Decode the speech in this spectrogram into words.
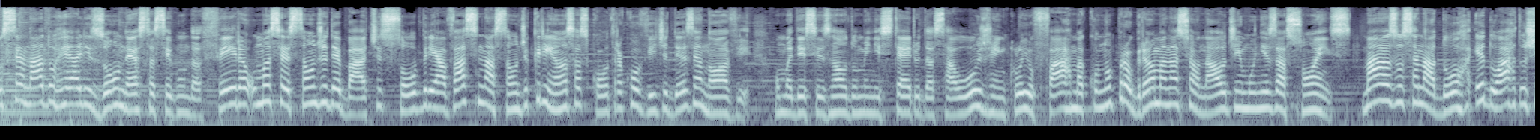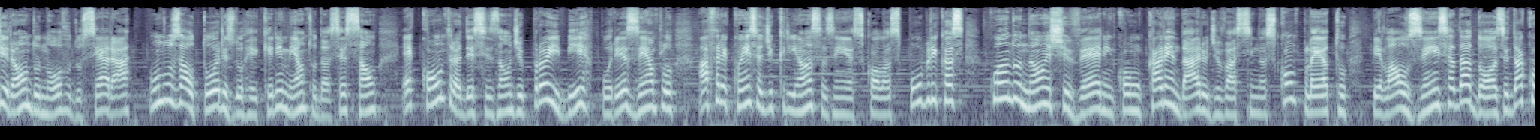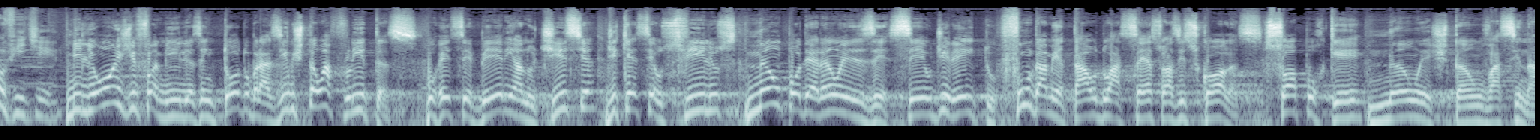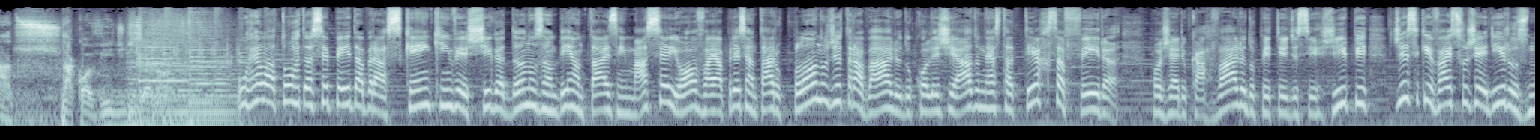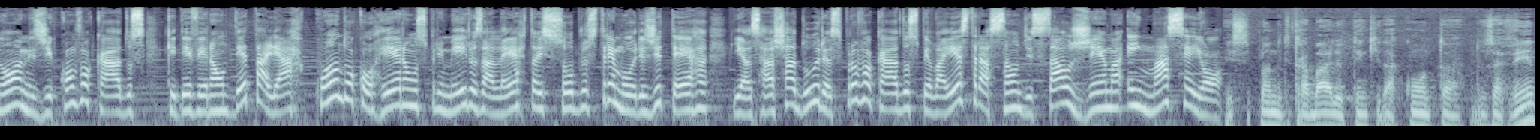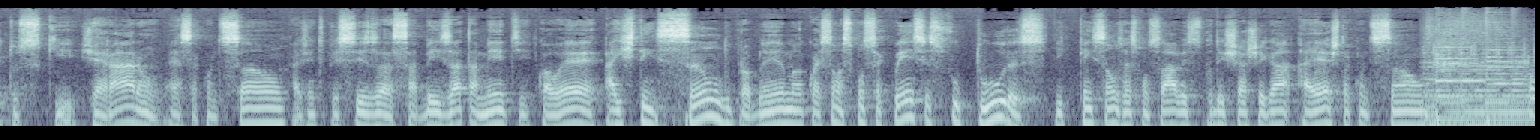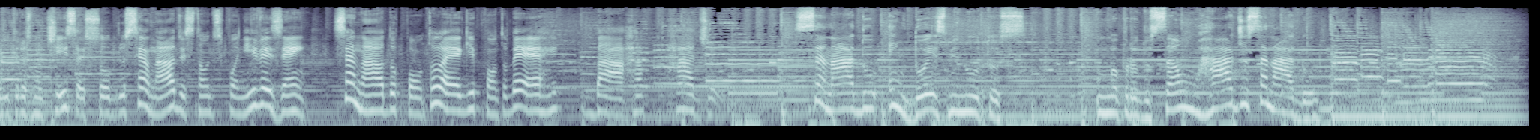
O Senado realizou nesta segunda-feira uma sessão de debate sobre a vacinação de crianças contra a Covid-19. Uma decisão do Ministério da Saúde inclui o fármaco no Programa Nacional de Imunizações. Mas o senador Eduardo Girão, do Novo do Ceará, um dos autores do requerimento da sessão, é contra a decisão de proibir, por exemplo, a frequência de crianças em escolas públicas quando não estiverem com o calendário de vacinas completo pela ausência da dose da Covid. Milhões de famílias em todo o Brasil estão aflitas por receberem a notícia de que seus filhos não poderão exercer o direito fundamental do acesso às escolas só porque não estão vacinados da Covid-19. O relator da CPI da Braskem, que investiga danos ambientais em Maceió, vai apresentar o plano de trabalho do colegiado nesta terça-feira. Rogério Carvalho, do PT de Sergipe, disse que vai sugerir os nomes de convocados que deverão detalhar quando ocorreram os primeiros alertas sobre os tremores de terra e as rachaduras provocados pela extração de sal-gema em Maceió. Esse plano de trabalho tem que dar conta dos eventos que geraram essa condição. A gente precisa saber exatamente qual é a extensão do problema, quais são as consequências futuras e quem são os responsáveis por deixar chegar a esta condição. Outras notícias sobre o Senado estão disponíveis em senado.leg.br barra rádio. Senado em dois minutos. Uma produção Rádio Senado.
